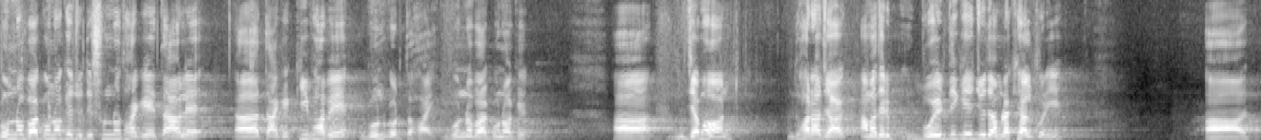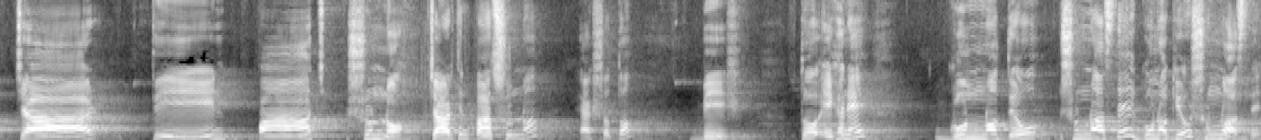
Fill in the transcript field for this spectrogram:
গুণ্য বা গুণকে যদি শূন্য থাকে, তাহলে তাকে কীভাবে গুণ করতে হয়? গুণ্য বা গুণকে। যেমন, ধরা যাক, আমাদের বইয়ের দিকে যদি আমরা খেয়াল করি চার, তিন পাঁচ শূন্য। চার তিন পাঁচ শূন্য, একশত বিশ। তো এখানে গুণ্যতেও শূন্য আসতে গুণকেও শূন্য আসতে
